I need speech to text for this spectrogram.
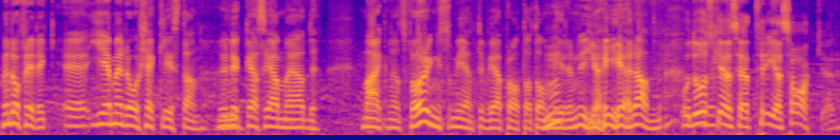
Men då Fredrik, eh, ge mig då checklistan. Hur mm. lyckas jag med marknadsföring som egentligen vi har pratat om mm. i den nya eran? Och då ska jag säga tre saker.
